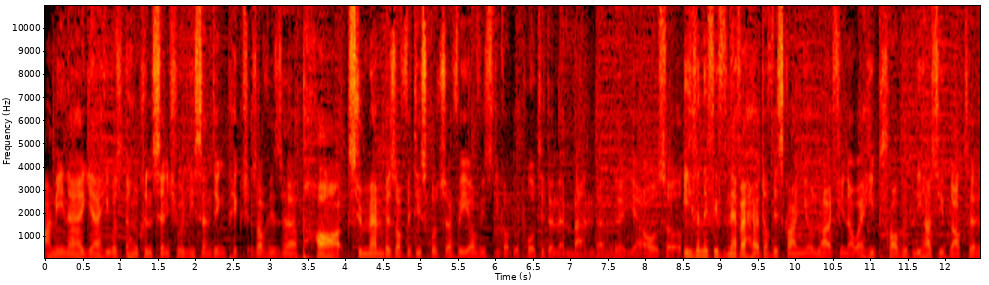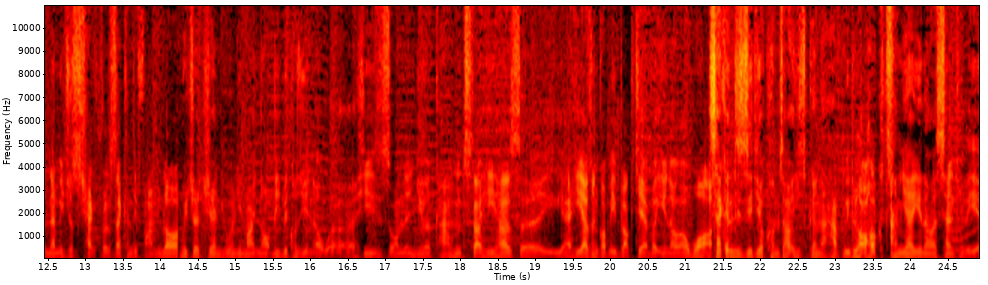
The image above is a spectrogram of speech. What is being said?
I mean, uh, yeah, he was unconsensually sending pictures of his uh, parts to members of the Discord server. He obviously got reported and then banned. And uh, yeah, also, even if you've never heard of this guy in your life, you know, uh, he probably has you blocked. Uh, let me just check for a second if I'm blocked, which I genuinely might not be because, you know, uh, he's on a new account that he has. Yeah, he hasn't got me blocked yet, but you know, what? Second this video comes out, he's gonna have me blocked. And yeah, you know, essentially,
